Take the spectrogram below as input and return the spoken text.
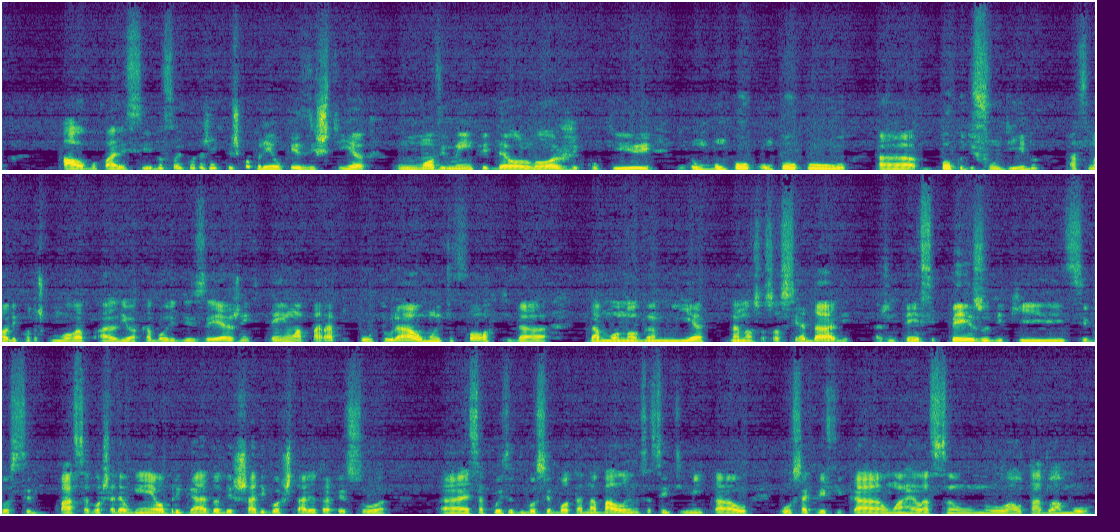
algo parecido, foi quando a gente descobriu que existia um movimento ideológico que um, um pouco um pouco uh, pouco difundido afinal de contas como a Leo acabou de dizer a gente tem um aparato cultural muito forte da, da monogamia na nossa sociedade. A gente tem esse peso de que se você passa a gostar de alguém é obrigado a deixar de gostar de outra pessoa. Uh, essa coisa de você botar na balança sentimental ou sacrificar uma relação no altar do amor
